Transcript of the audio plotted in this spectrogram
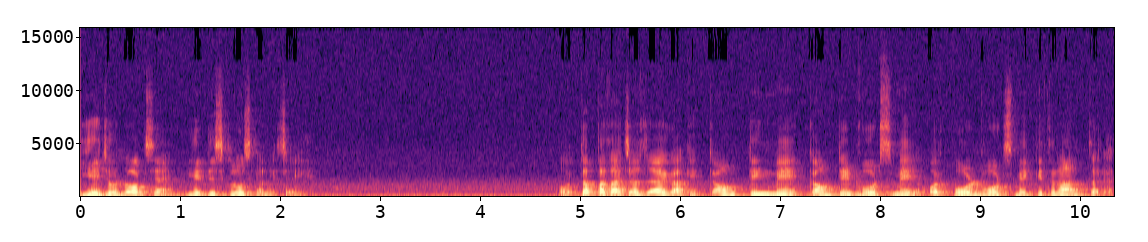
ये जो लॉग्स हैं, ये डिस्क्लोज करने चाहिए। और तब पता चल जाएगा कि काउंटिंग में काउंटेड वोट्स में और पोल्ड वोट्स में कितना अंतर है।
